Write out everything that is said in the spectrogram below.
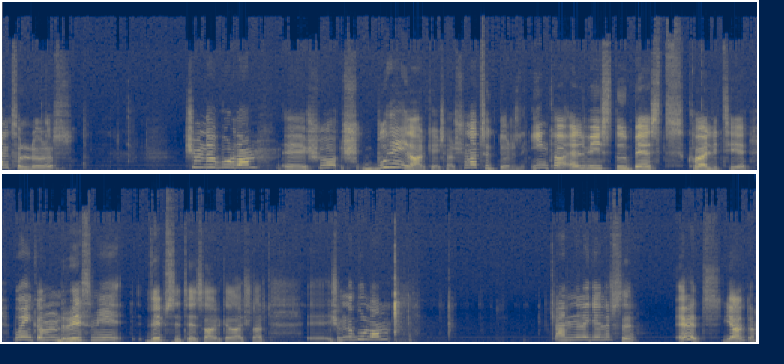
enterlıyoruz. Şimdi buradan e, şu, şu bu değil arkadaşlar. Şuna tıklıyoruz. Inka always the best quality. Bu Inka'nın resmi web sitesi arkadaşlar. E, şimdi buradan kendine gelirse evet geldi.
